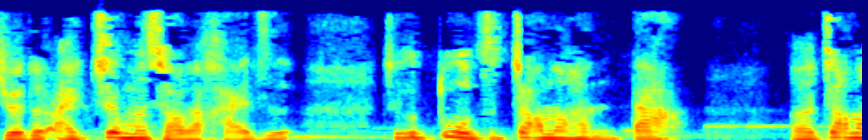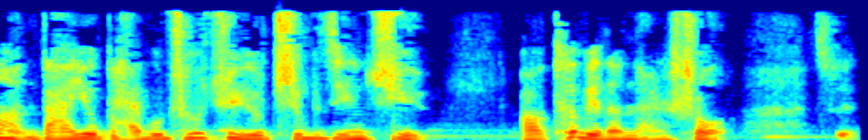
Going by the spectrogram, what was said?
觉得哎，这么小的孩子。这个肚子胀得很大，呃，胀得很大，又排不出去，又吃不进去，啊，特别的难受。所以，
